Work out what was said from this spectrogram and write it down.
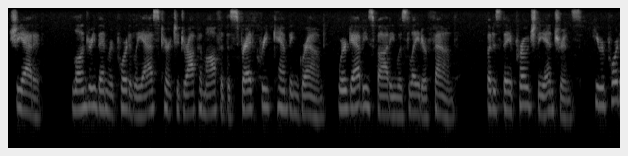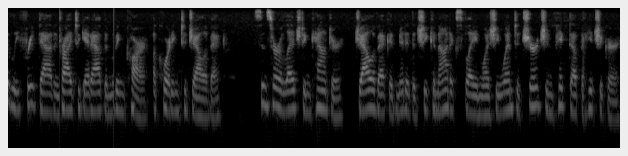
she added. Laundrie then reportedly asked her to drop him off at the Spread Creek camping ground, where Gabby's body was later found. But as they approached the entrance, he reportedly freaked out and tried to get out the moving car, according to Jalabek. Since her alleged encounter, Jalabek admitted that she cannot explain why she went to church and picked up a hitchhiker.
